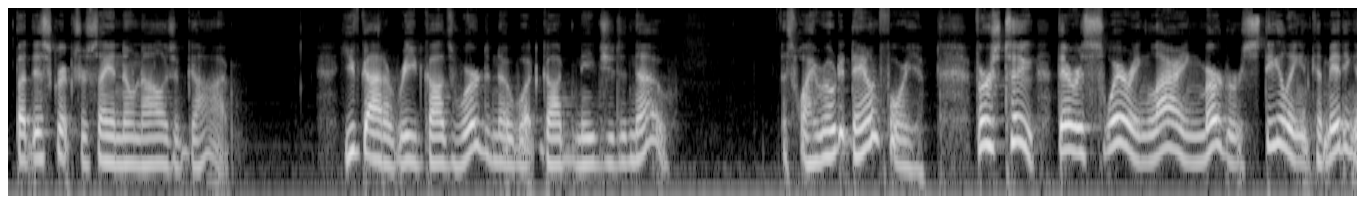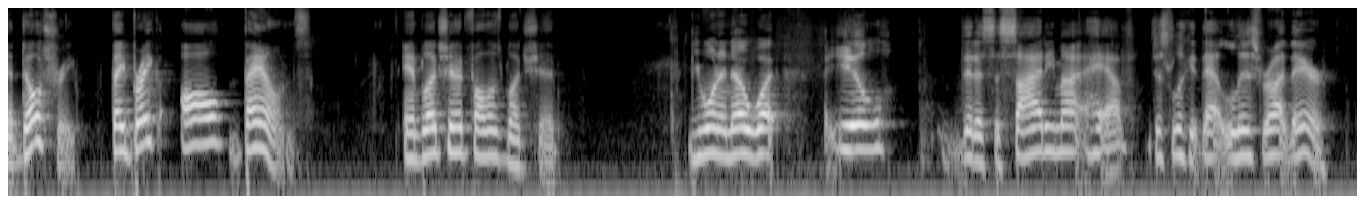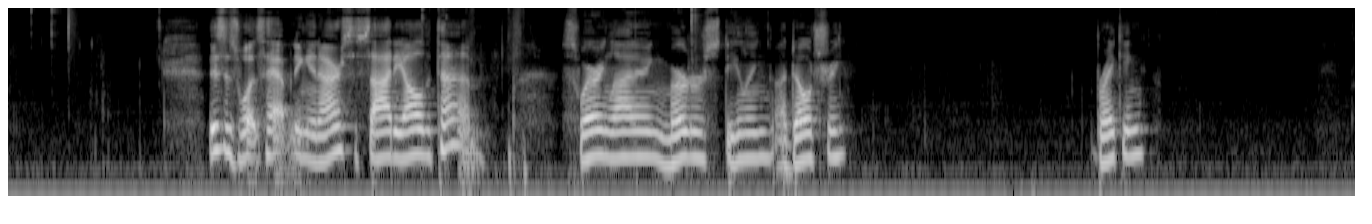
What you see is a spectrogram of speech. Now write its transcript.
but this scripture saying no knowledge of God. You've got to read God's word to know what God needs you to know. That's why he wrote it down for you. Verse 2 There is swearing, lying, murder, stealing, and committing adultery. They break all bounds, and bloodshed follows bloodshed. You want to know what ill that a society might have? Just look at that list right there. This is what's happening in our society all the time swearing, lying, murder, stealing, adultery, breaking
